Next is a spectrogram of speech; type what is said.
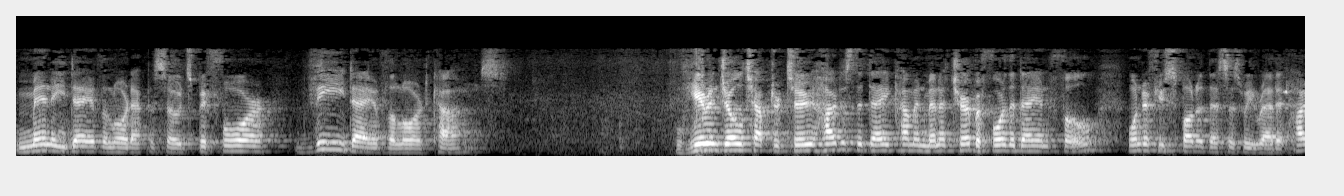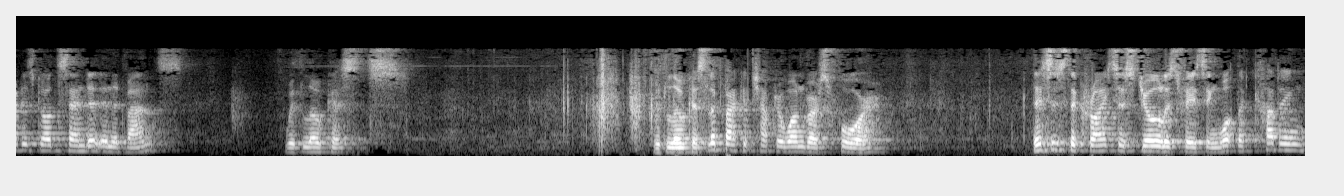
many day of the Lord episodes before the day of the Lord comes. And here in Joel chapter 2, how does the day come in miniature before the day in full? Wonder if you spotted this as we read it. How does God send it in advance? With locusts. With locusts. Look back at chapter 1 verse 4. This is the crisis Joel is facing. What the cutting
